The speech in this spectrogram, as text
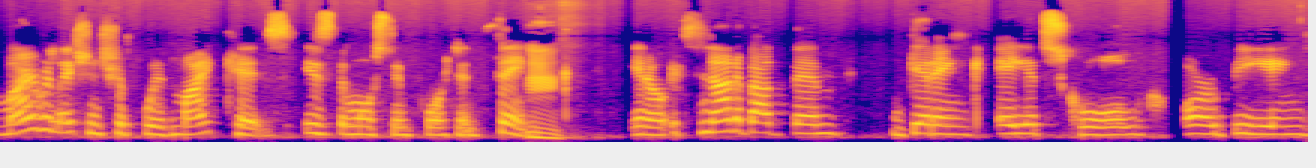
my relationship with my kids is the most important thing. Mm. You know, it's not about them getting A at school or being,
